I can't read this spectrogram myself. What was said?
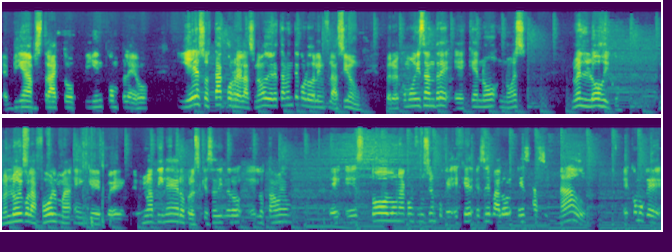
Es bien abstracto, bien complejo, y eso está correlacionado directamente con lo de la inflación. Pero es como dice Andrés, es que no, no, es, no es lógico. No es lógico la forma en que pues, más dinero, pero es que ese dinero eh, lo estamos, es, es toda una confusión porque es que ese valor es asignado. Es como que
